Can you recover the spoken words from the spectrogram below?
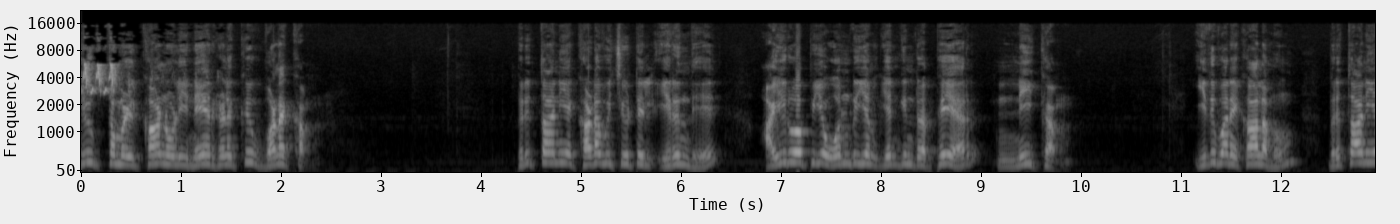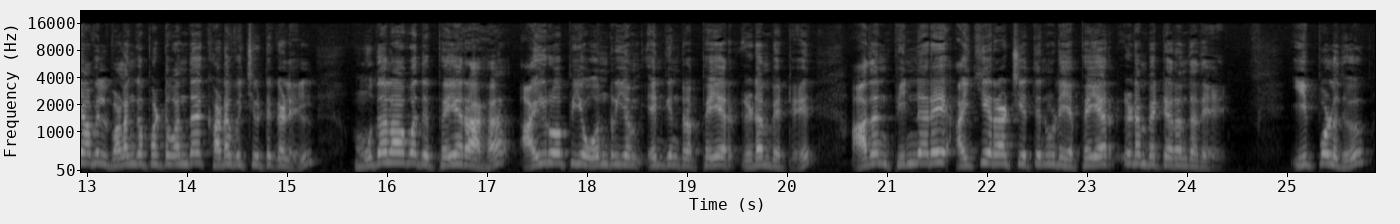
டியூப் தமிழ் காணொளி நேயர்களுக்கு வணக்கம். பிரித்தானிய கடவுச்சீட்டில் இருந்து ஐரோப்பிய ஒன்றியம் என்கின்ற பெயர் நீக்கம். இதுவரை காலமும் பிரித்தானியாவில் வழங்கப்பட்டு வந்த கடவுச்சீட்டுகளில் முதலாவது பெயராக ஐரோப்பிய ஒன்றியம் என்கின்ற பெயர் இடம்பெற்று அதன் பின்னரே ஐக்கிய ராட்சியத்தினுடைய பெயர் இடம்பெற்றிருந்தது. இப்பொழுது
